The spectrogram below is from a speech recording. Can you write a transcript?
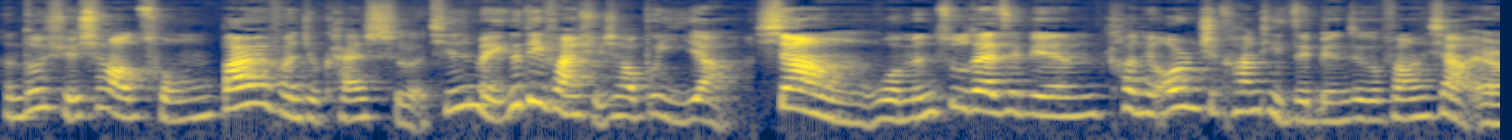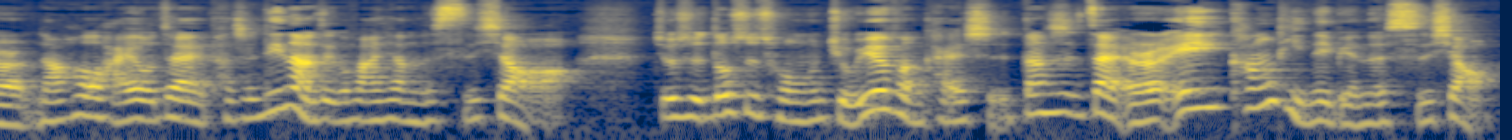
很多学校从八月份就开始了，其实每个地方学校不一样。像我们住在这边靠近 Orange County 这边这个方向，呃，然后还有在 Pasadena 这个方向的私校啊，就是都是从九月份开始，但是在 LA County 那边的私校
